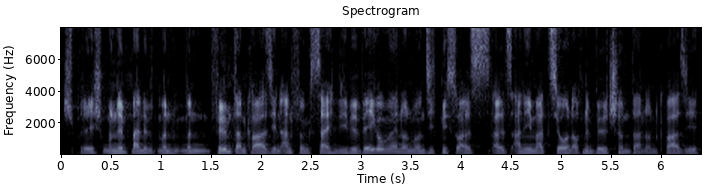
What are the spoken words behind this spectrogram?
Sprich, man nimmt meine, man, man filmt dann quasi in Anführungszeichen die Bewegungen und man sieht mich so als, als Animation auf einem Bildschirm dann und quasi.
